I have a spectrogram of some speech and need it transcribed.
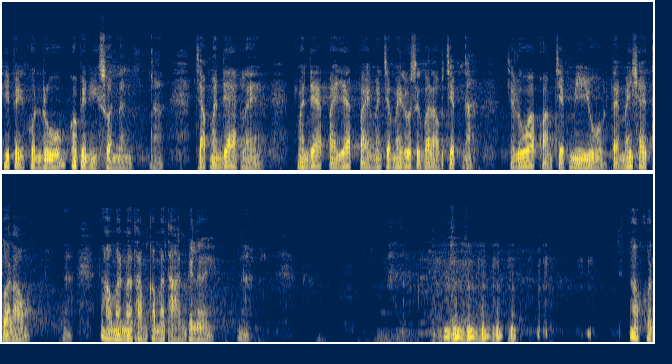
ที่เป็นคนรู้ก็เป็นอีกส่วนหนึ่งนะ จับมันแยกเลย มันแยกไปแยกไป มันจะไม่รู้สึกว่าเราเจ็บนะจะรู้ว่าความเจ็บมีอยู่ แต่ไม่ใช่ตัวเราเอามันมาทำกรรมฐานไปเลยนะเอาคน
